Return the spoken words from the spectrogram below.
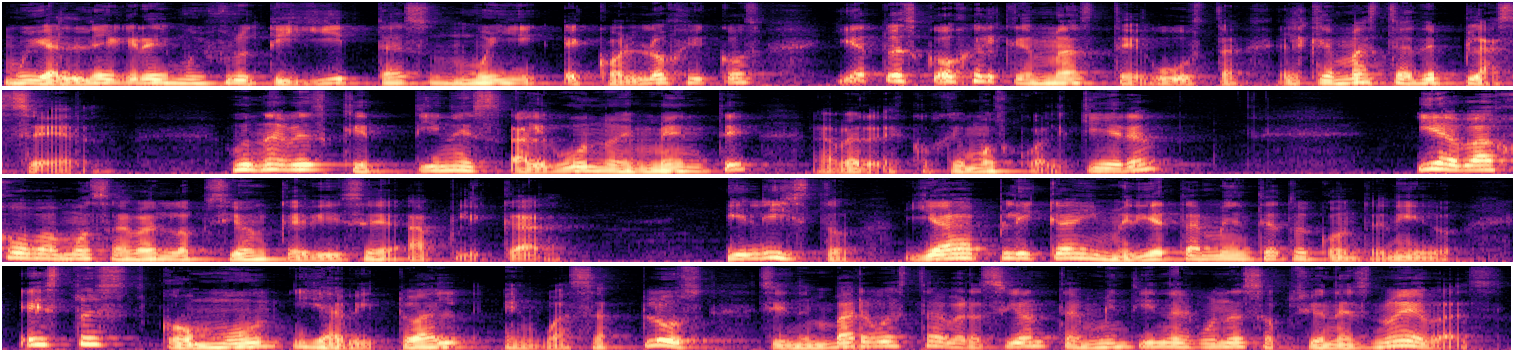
muy alegres, muy frutillitas, muy ecológicos, y ya tú escoge el que más te gusta, el que más te dé placer. Una vez que tienes alguno en mente, a ver, escogemos cualquiera, y abajo vamos a ver la opción que dice aplicar. Y listo, ya aplica inmediatamente a tu contenido. Esto es común y habitual en WhatsApp Plus, sin embargo esta versión también tiene algunas opciones nuevas.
